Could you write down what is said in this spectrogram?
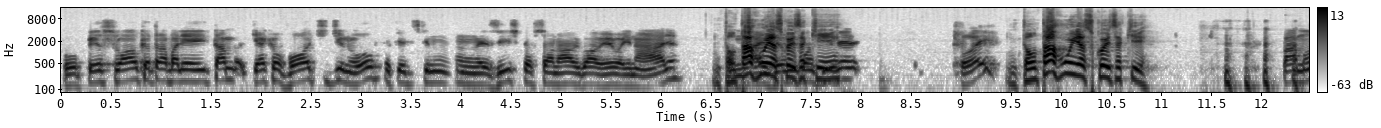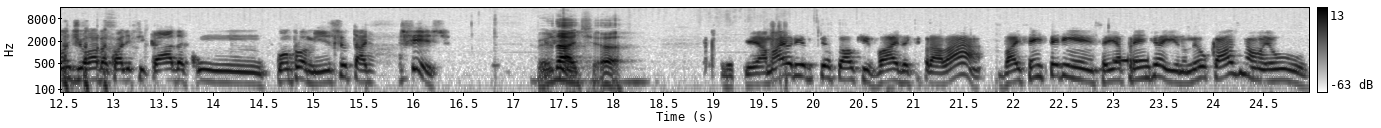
O pessoal que eu trabalhei aí tá, quer que eu volte de novo, porque diz que não, não existe profissional igual eu aí na área. Então tá Mas ruim as coisas aqui, hein? Oi? Então tá ruim as coisas aqui. Para mão de obra qualificada com compromisso, tá difícil. Verdade. ah. Porque a maioria do pessoal que vai daqui para lá vai sem experiência e aprende aí. No meu caso, não. Eu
